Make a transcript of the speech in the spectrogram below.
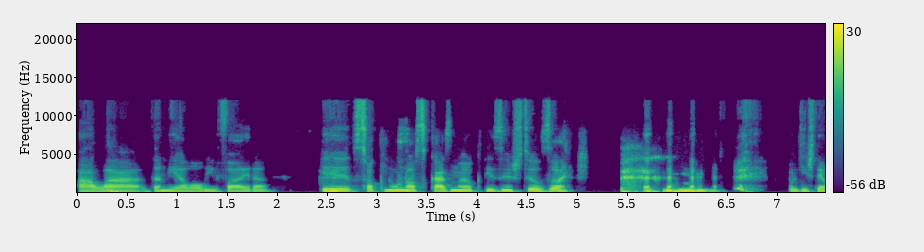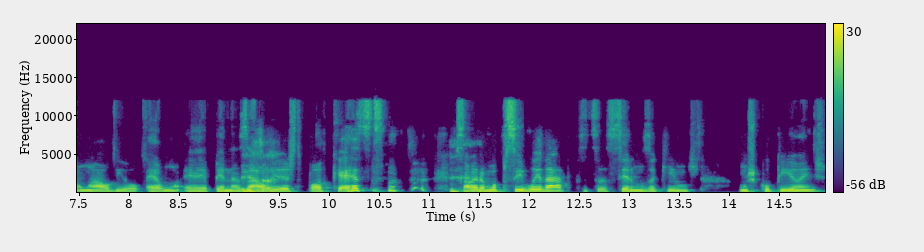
à lá uhum. Daniel Oliveira, que, só que no nosso caso não é o que dizem os teus olhos, porque isto é um áudio, é, um, é apenas Exato. áudio, este podcast, só era uma possibilidade, sermos aqui uns, uns copiões.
